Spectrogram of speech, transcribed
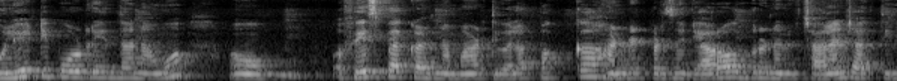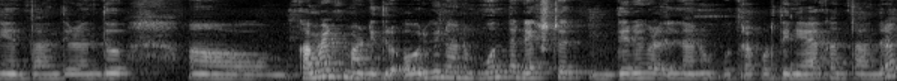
ಮುಲೇಟಿ ಪೌಡ್ರಿಂದ ನಾವು ಫೇಸ್ ಪ್ಯಾಕ್ಗಳನ್ನ ಮಾಡ್ತೀವಲ್ಲ, ಪಕ್ಕಾ ಹಂಡ್ರೆಡ್ ಪರ್ಸೆಂಟ್ ಯಾರೋ ಒಬ್ಬರು ನನಗೆ ಚಾಲೆಂಜ್ ಆಗ್ತೀನಿ ಅಂತ ಅಂತೇಳೊಂದು ಕಮೆಂಟ್ ಮಾಡಿದರು. ಅವ್ರಿಗೂ ನಾನು ಮುಂದೆ ನೆಕ್ಸ್ಟ್ ದಿನಗಳಲ್ಲಿ ನಾನು ಉತ್ತರ ಕೊಡ್ತೀನಿ. ಯಾಕಂತ ಅಂದರೆ,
